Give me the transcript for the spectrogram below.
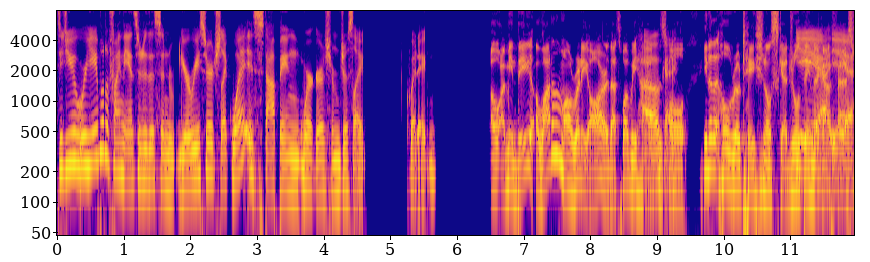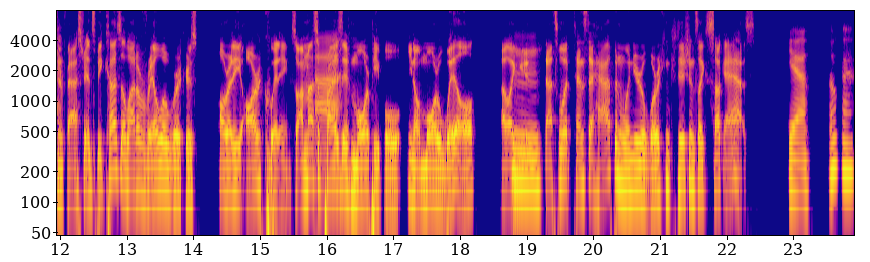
did you were you able to find the answer to this in your research like what is stopping workers from just like quitting Oh, I mean, they a lot of them already are. That's why we have Oh, this whole, you know, that whole rotational schedule thing that got yeah, faster yeah. and faster. It's because a lot of railroad workers already are quitting. So I'm not Ah. surprised if more people, you know, more will. Uh, like Hmm. that's what tends to happen when your working conditions like suck ass. Yeah. Okay.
